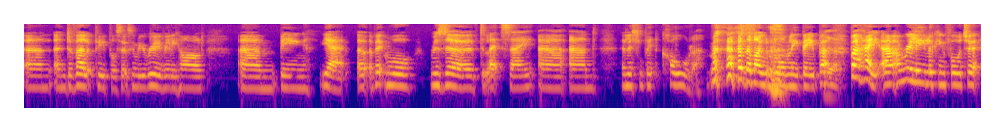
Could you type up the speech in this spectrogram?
and and develop people. So it's going to be really really hard. Um, being yeah a, a bit more reserved, let's say, uh, and a little bit colder than I would normally be. But Yeah. but hey, uh, I'm really looking forward to it.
